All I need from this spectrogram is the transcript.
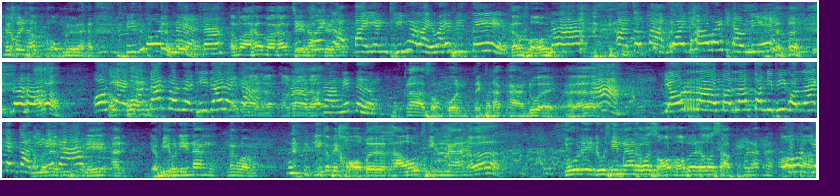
ไม่ค่อยทับผมเลยนะพี่ตุ้ยแหม่นะ เอามาครับมาครับเชิพี่ญครับตุ้ยเชิญกคลัรับ บไปยังทิ้งอะไรไว้ให้พี่ตี้ครับผม นะคะอาจจะฝากรอยเท้าไว้แถวนี้นะคะอะโอ เคสองคน ทางด้านบนเวทีได้เลยค่ะเราได้แล้วเราได้แล้ว ทางนิดหนึ่งผู้กล้าสองคนเป็นพนักงานด้วย เอออะเดี๋ยวเรามาเริ่มต้นที่พี่คนแรกกันก่อนดีไหมเอาคะมาเลยพี่คนนี้อะเดี๋ยวพี่คนนี้นั่งนั่งรอ นี่ก็ไปขอเบอร์เขาทีมงาน เออ ดูดิ ดูทีมงานโทรศัพท์ขอเบอร์โทรศัพท์พนักงานโอเค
